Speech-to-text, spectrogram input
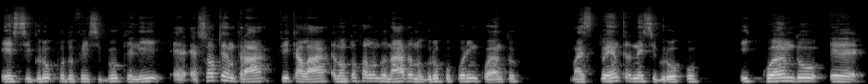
Esse grupo do Facebook ali, é, é só tu entrar, fica lá. Eu não estou falando nada no grupo por enquanto, mas tu entra nesse grupo e quando é,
